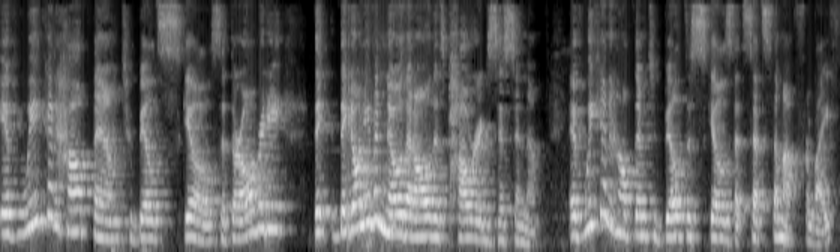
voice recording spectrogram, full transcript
if we could help them to build skills that they're already, they, they don't even know that all this power exists in them. If we can help them to build the skills that sets them up for life,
